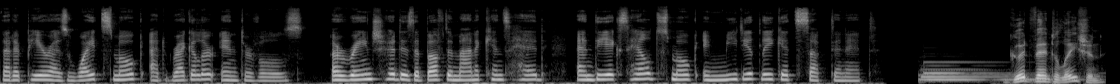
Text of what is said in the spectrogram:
that appear as white smoke at regular intervals. A range hood is above the mannequin's head, and the exhaled smoke immediately gets sucked in it. Good ventilation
